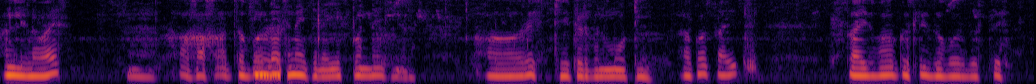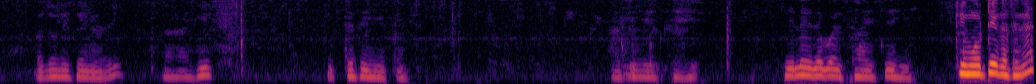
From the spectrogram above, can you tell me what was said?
आणली ना बाहेर. हा हा हा जबरदस्त. नाही तिला एक पण नाही अरे. खेकड पण मोठी. दाखव साईज साईज बघ कसली जबरदस्त आहे. अजून एक येणार रे. हा, ही. इथं ते हे पण. अजून एक आहे. ही लय डबल साईज आहे ही ती मोठी आहे का सगळ्यात?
